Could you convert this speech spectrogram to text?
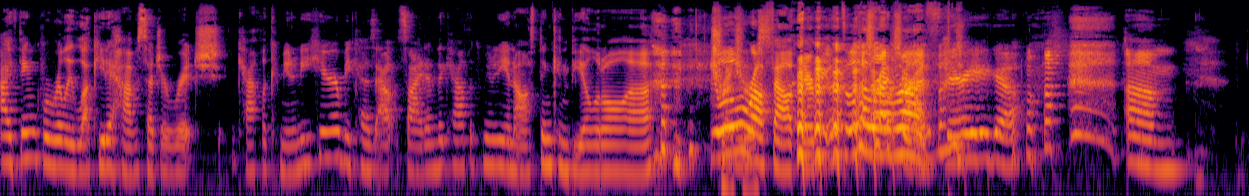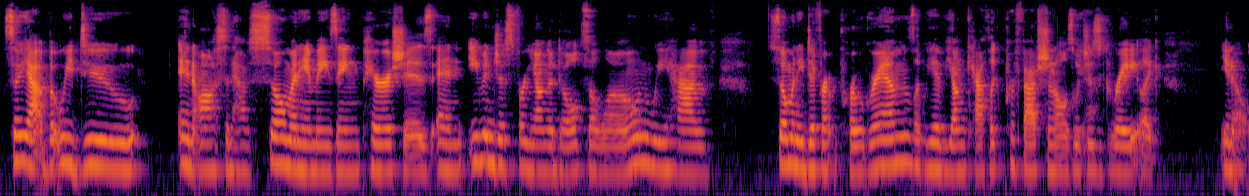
I think we're really lucky to have such a rich Catholic community here because outside of the Catholic community in Austin can be a little uh, a little rough out there. It's a little treacherous. rough. There you go. um, so yeah, but we do in Austin have so many amazing parishes, and even just for young adults alone, we have so many different programs. Like we have young Catholic professionals, which is great. Like you know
